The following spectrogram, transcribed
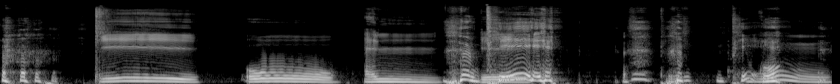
G. O. N. G. P. P. Gong.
